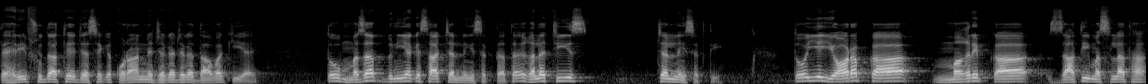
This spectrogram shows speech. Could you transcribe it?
تحریف شدہ تھے جیسے کہ قرآن نے جگہ جگہ دعویٰ کیا ہے تو مذہب دنیا کے ساتھ چل نہیں سکتا تھا غلط چیز چل نہیں سکتی تو یہ یورپ کا مغرب کا ذاتی مسئلہ تھا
